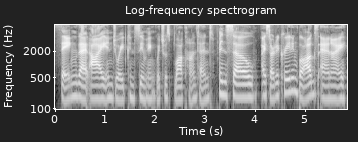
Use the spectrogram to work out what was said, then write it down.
thing that I enjoyed consuming, which was blog content. And so I started creating blogs and I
